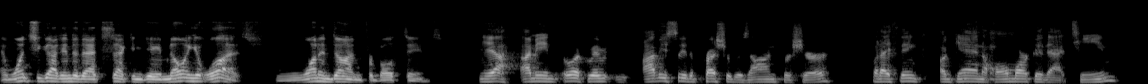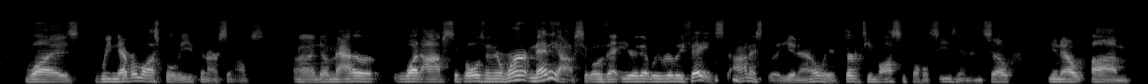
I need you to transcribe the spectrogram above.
And once you got into that second game, knowing it was one and done for both teams. Yeah, I mean, look, obviously the pressure was on for sure, but I think again, a hallmark of that team was we never lost belief in ourselves. Uh, no matter what obstacles, and there weren't many obstacles that year that we really faced. Honestly, you know, we had 13 losses the whole season, and so you know, um,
